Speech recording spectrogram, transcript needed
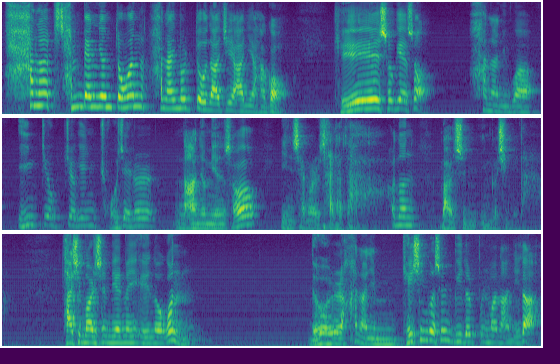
하나 300년 동안 하나님을 떠나지 아니하고 계속해서 하나님과 인격적인 교제를 나누면서 인생을 살았다 하는 말씀인 것입니다. 다시 말씀드리면 에녹은 늘 하나님 계신 것을 믿을 뿐만 아니라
